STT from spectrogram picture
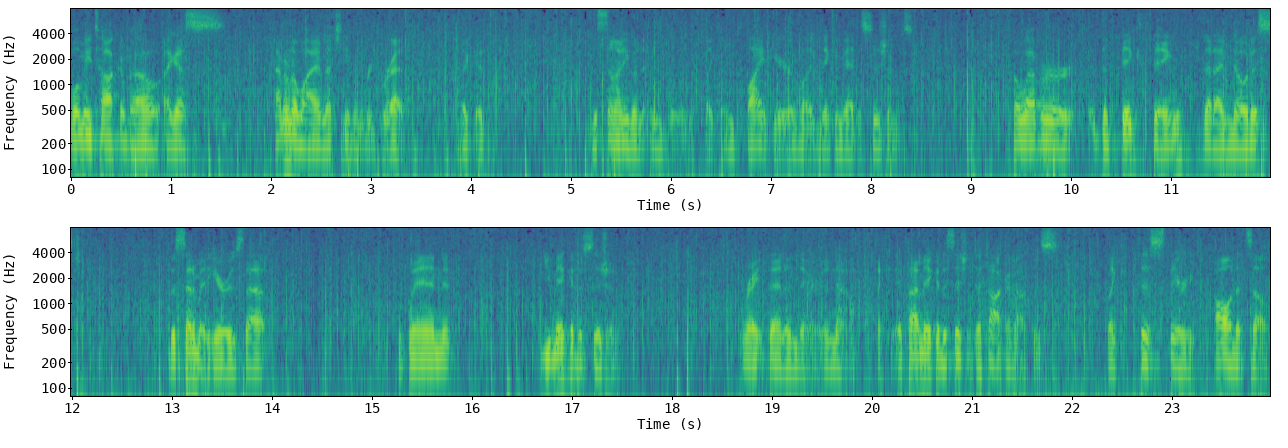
when we talk about, I guess, I don't know why I mentioned even regret. Like, it, it's not even like implied here, like making bad decisions. However, the big thing that I've noticed, the sentiment here is that when you make a decision, right then and there and now, like if I make a decision to talk about this, like this theory, all in itself,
